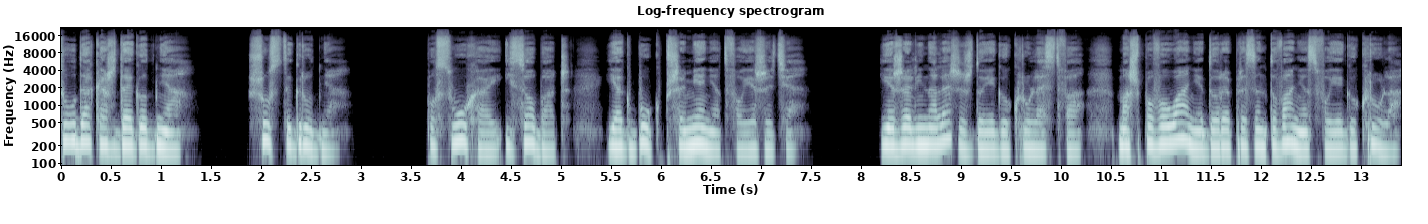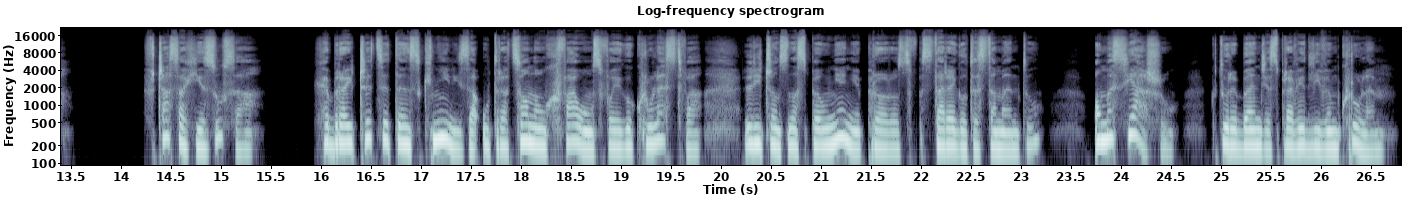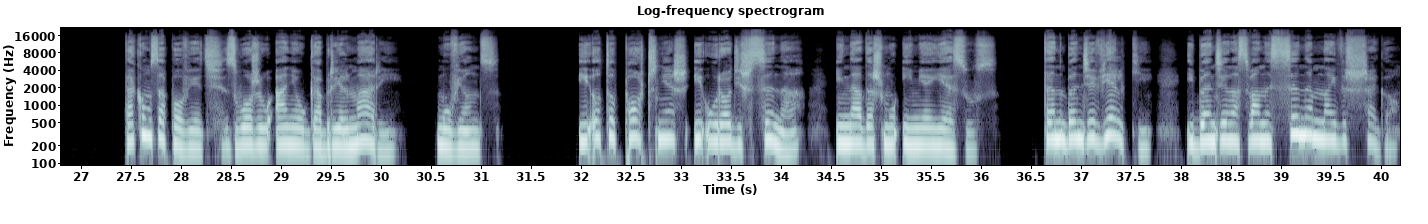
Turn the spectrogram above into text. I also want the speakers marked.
Speaker 1: Cuda każdego dnia. 6 grudnia. Posłuchaj i zobacz, jak Bóg przemienia Twoje życie. Jeżeli należysz do Jego królestwa, masz powołanie do reprezentowania swojego króla. W czasach Jezusa Hebrajczycy tęsknili za utraconą chwałą swojego królestwa, licząc na spełnienie proroctw Starego Testamentu o Mesjaszu, który będzie sprawiedliwym królem. Taką zapowiedź złożył anioł Gabriel Marii, mówiąc: I oto poczniesz i urodzisz syna, i nadasz mu imię Jezus. Ten będzie wielki i będzie nazwany synem Najwyższego.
